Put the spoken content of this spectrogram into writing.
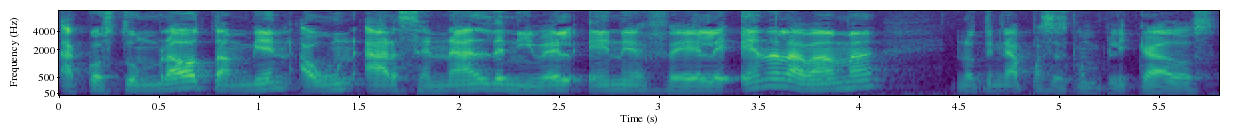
Acostumbrado también a un arsenal de nivel NFL en Alabama no tenía pases complicados,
